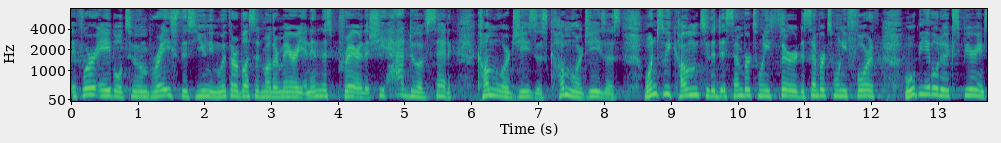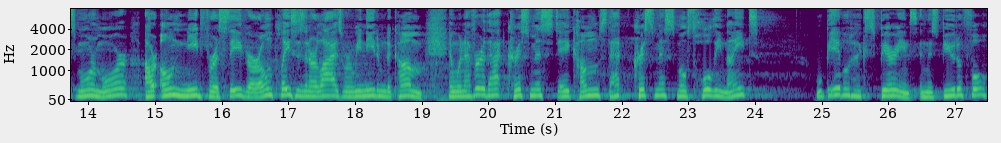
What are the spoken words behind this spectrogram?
if we're able to embrace this union with our Blessed Mother Mary and in this prayer that she had to have said, come Lord Jesus, come Lord Jesus. Once we come to the December 23rd, December 24th, we'll be able to experience more and more our own need for a Savior, our own places in our lives where we need Him to come. And whenever that Christmas day comes, that Christmas most holy night, will be able to experience in this beautiful,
